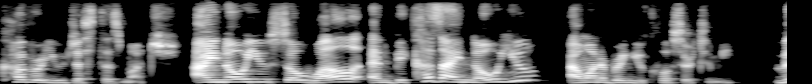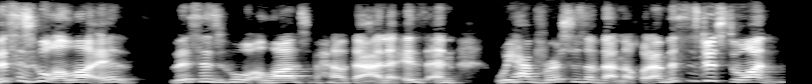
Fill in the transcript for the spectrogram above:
cover you just as much. I know you so well, and because I know you, I want to bring you closer to me. This is who Allah is. This is who Allah subhanahu wa ta'ala is. And we have verses of that in the Quran. This is just one.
